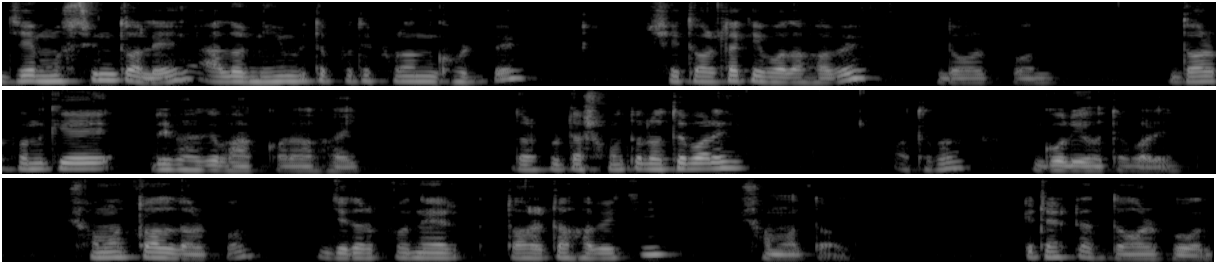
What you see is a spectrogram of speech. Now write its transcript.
যে মসৃণ তলে আলোর নিয়মিত প্রতিফলন ঘটবে, সেই তলটাকে বলা হবে দর্পণ। দর্পণকে দুই ভাগে ভাগ করা হয়। দর্পণটা সমতল হতে পারে অথবা গলি হতে পারে। সমতল দর্পণ, যে দর্পণের তলটা হবে কি? সমতল। এটা একটা দর্পণ,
